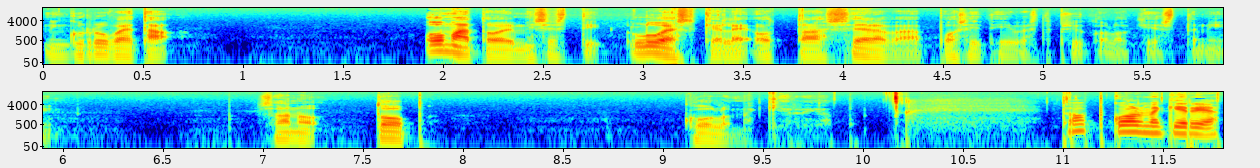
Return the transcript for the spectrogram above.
niin kuin ruveta omatoimisesti lueskele ottaa selvää positiivista psykologiasta, niin sano top kolme kirjat. Top kolme kirjat.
